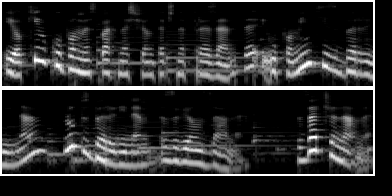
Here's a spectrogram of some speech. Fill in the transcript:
i o kilku pomysłach na świąteczne prezenty i upominki z Berlina lub z Berlinem związane. Zaczynamy!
